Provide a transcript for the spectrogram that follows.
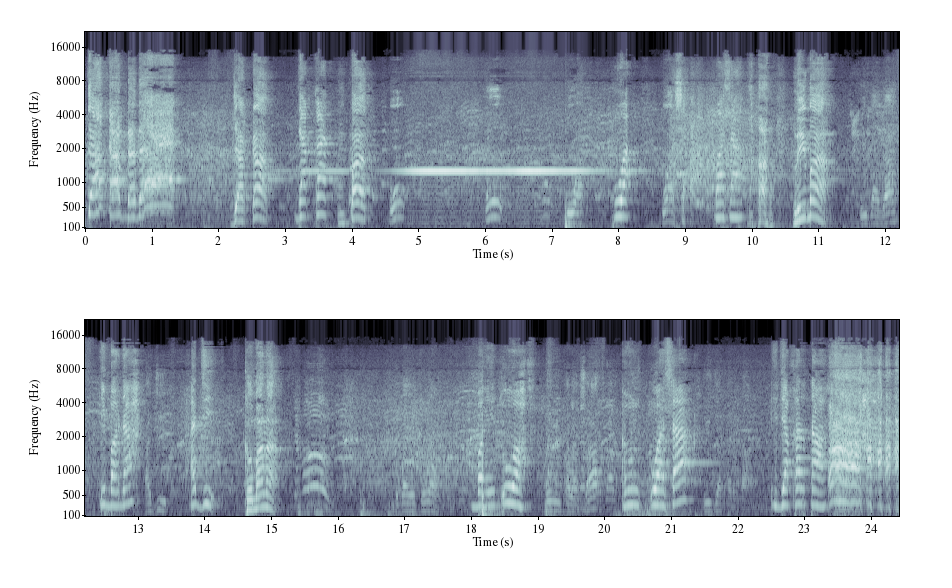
Jakat, Dede. Jakat. Jakat, Empat. U. U. Pua. puak, Puasa. puasa, Lima. Ibadah ibadah, haji. haji, Ke mana? Ke Baitullah. baitullah, Mun puasa amun puasa di Jakarta. di Jakarta. Main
